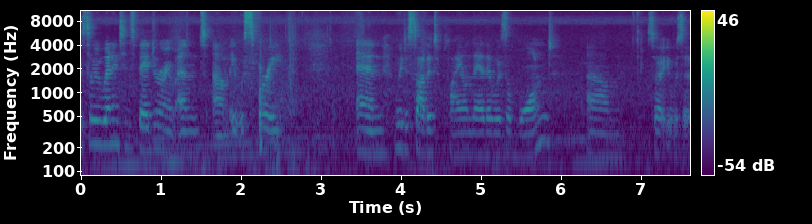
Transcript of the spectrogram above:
so we went into this bedroom, and um, it was free, and we decided to play on there. There was a wand. Um, so it was a,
